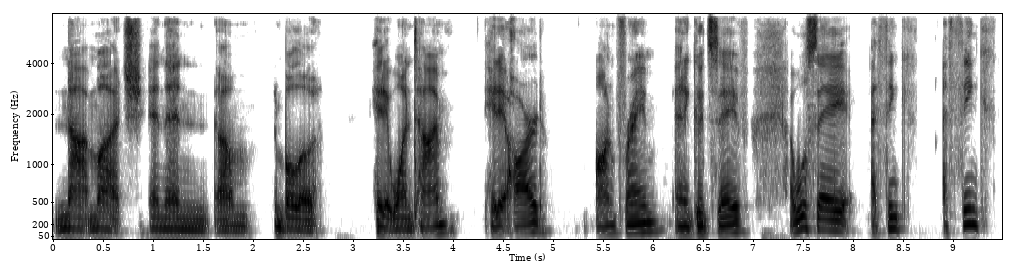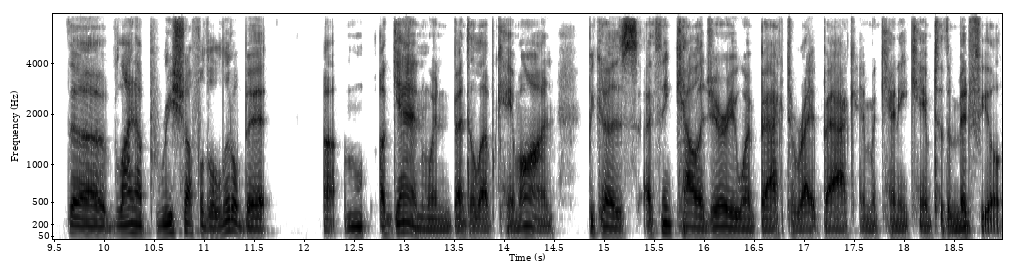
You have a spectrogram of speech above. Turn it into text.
not much. And then um, hit it one time, hit it hard on frame, and a good save. I will say, I think I think the lineup reshuffled a little bit uh, again when Bentaleb came on because I think Caligiuri went back to right back and McKennie came to the midfield.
